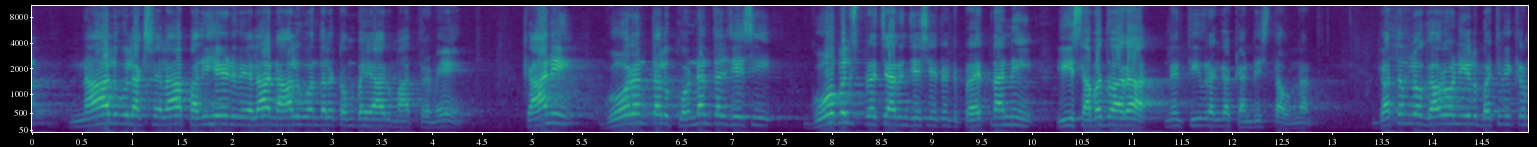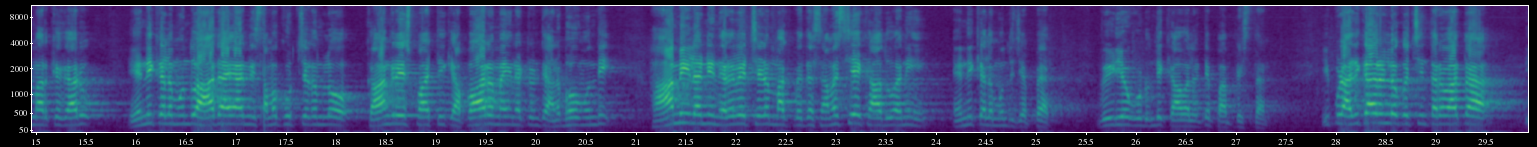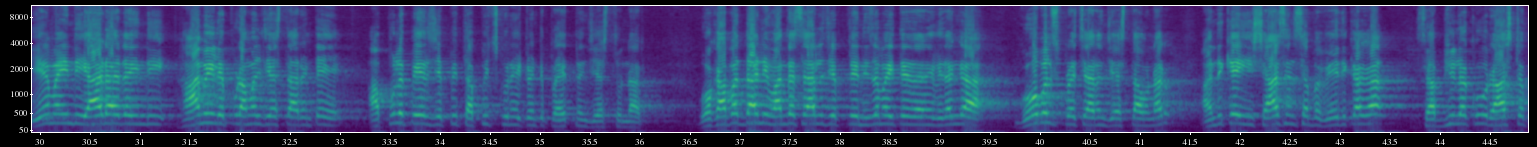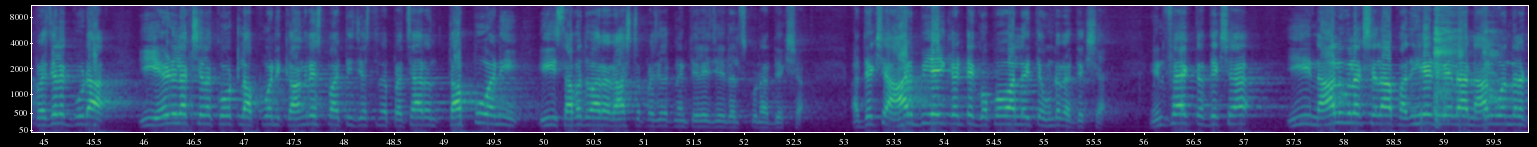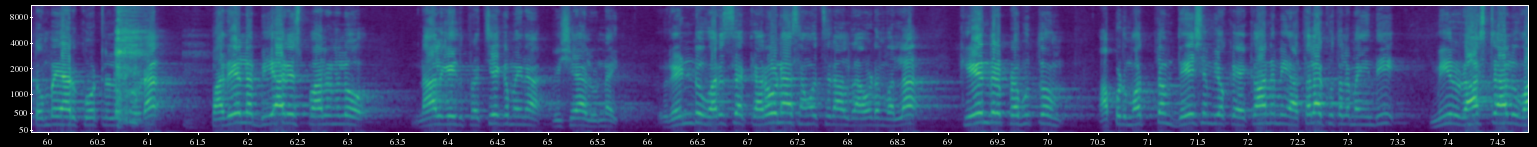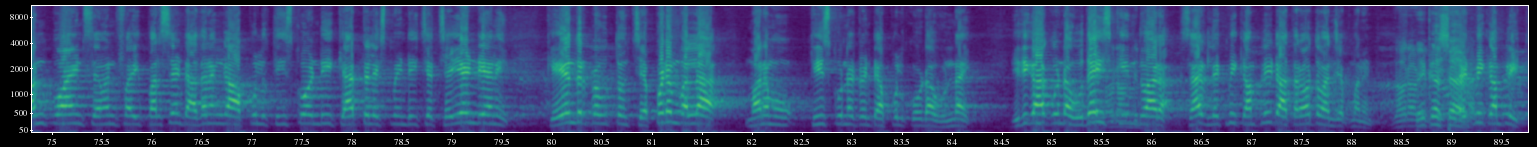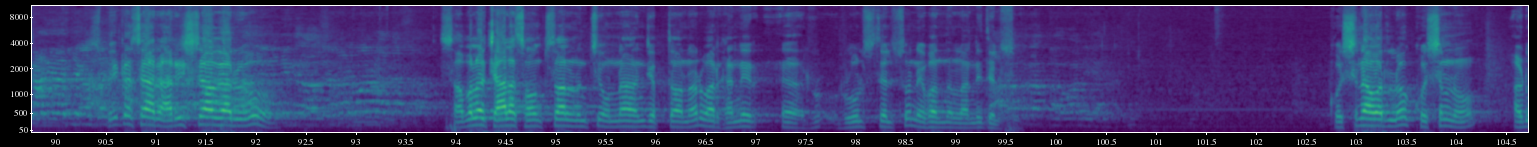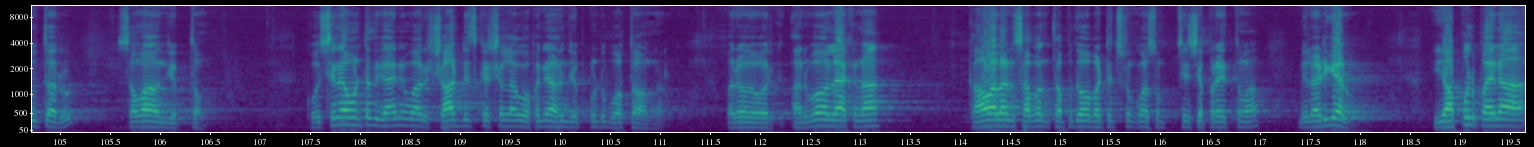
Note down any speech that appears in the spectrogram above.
నాలుగు లక్షల పదిహేడు వేల నాలుగు వందల తొంభై ఆరు మాత్రమే. కానీ గోరంతలు కొండంతలు చేసి గోబల్స్ ప్రచారం చేసేటువంటి ప్రయత్నాన్ని ఈ సభ ద్వారా నేను తీవ్రంగా ఖండిస్తూ ఉన్నాను. గతంలో గౌరవనీయులు బట్టి విక్రమార్క గారు ఎన్నికల ముందు ఆదాయాన్ని సమకూర్చడంలో కాంగ్రెస్ పార్టీకి అపారమైనటువంటి అనుభవం ఉంది. హామీలన్నీ నెరవేర్చడం మాకు పెద్ద సమస్యే కాదు అని ఎన్నికల ముందు చెప్పారు. వీడియో కూడా ఉంది కావాలంటే పంపిస్తాను. ఇప్పుడు అధికారంలోకి వచ్చిన తర్వాత ఏమైంది ఏడాది అయింది హామీలు ఎప్పుడు అమలు చేస్తారంటే అప్పుల పేరు చెప్పి తప్పించుకునేటువంటి ప్రయత్నం చేస్తున్నారు. ఒక అబద్ధాన్ని వంద సార్లు చెప్తే నిజమైతే అనే విధంగా గోబల్స్ ప్రచారం చేస్తా ఉన్నారు. అందుకే ఈ శాసనసభ వేదికగా సభ్యులకు రాష్ట్ర ప్రజలకు కూడా ఈ ఏడు లక్షల కోట్ల అప్పు అని కాంగ్రెస్ పార్టీ చేస్తున్న ప్రచారం తప్పు అని ఈ సభ ద్వారా రాష్ట్ర ప్రజలకు నేను తెలియజేయదలుచుకున్న అధ్యక్ష. అధ్యక్ష ఆర్బీఐ కంటే గొప్ప వాళ్ళు అయితే ఉండరు అధ్యక్ష. ఇన్ఫ్యాక్ట్ అధ్యక్ష ఈ నాలుగు లక్షల పదిహేడు వేల నాలుగు వందల తొంభై ఆరు కోట్లలో కూడా పదేళ్ళ బీఆర్ఎస్ పాలనలో నాలుగైదు ప్రత్యేకమైన విషయాలు ఉన్నాయి. రెండు వరుస కరోనా సంవత్సరాలు రావడం వల్ల కేంద్ర ప్రభుత్వం అప్పుడు మొత్తం దేశం యొక్క ఎకానమీ అతలాకుతలమైంది. మీరు రాష్ట్రాలు one point seven five percent అదనంగా అప్పులు తీసుకోండి క్యాపిటల్ ఎక్స్పెండిచర్ చేయండి అని కేంద్ర ప్రభుత్వం చెప్పడం వల్ల మనము తీసుకున్నటువంటి అప్పులు కూడా ఉన్నాయి. ఇది కాకుండా ఉదయ్ స్కీమ్ ద్వారా సార్ లెట్ మీ కంప్లీట్ ఆ తర్వాత అని చెప్పమనండి. Speaker sir. Let me complete speaker sir Harish Rao garu సభలో చాలా సంవత్సరాల నుంచి ఉన్నారని చెప్తా ఉన్నారు. వారికి అన్ని రూల్స్ తెలుసు నిబంధనలు అన్నీ తెలుసు. క్వశ్చన్ అవర్లో క్వశ్చన్ను అడుగుతారు. సమాధానం చెప్తాం. క్వశ్చన్ ఉంటుంది కానీ వారు షార్ట్ డిస్కషన్ లాగా ఉపన్యాసం చెప్పుకుంటూ పోతా ఉన్నారు. మరి వారికి అనుభవం లేకనా? కావాలని సభను తప్పుదోవ పట్టించడం కోసం చేసే ప్రయత్నమా? మీరు అడిగారు. ఈ అప్పుల పైన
